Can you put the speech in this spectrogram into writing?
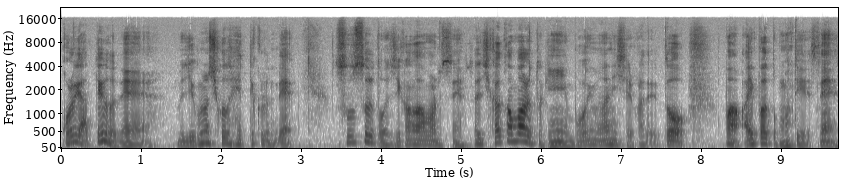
これをやってるので自分の仕事減ってくるんでそうすると時間が余るんですねそれ時間が余る時に僕は今何してるかというとまあ iPad を持ってきてですね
